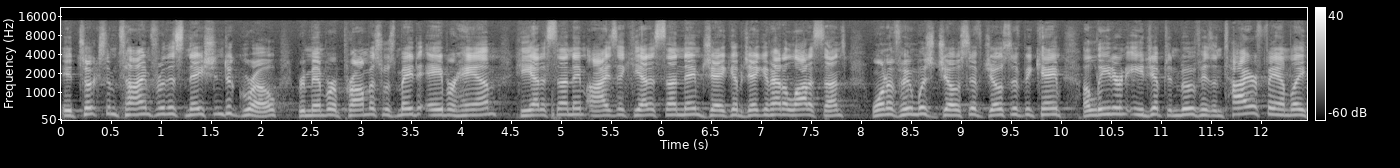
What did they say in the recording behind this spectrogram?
It took some time for this nation to grow. Remember, a promise was made to Abraham. He had a son named Isaac. He had a son named Jacob. Jacob had a lot of sons, one of whom was Joseph. Joseph became a leader in Egypt and moved his entire family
